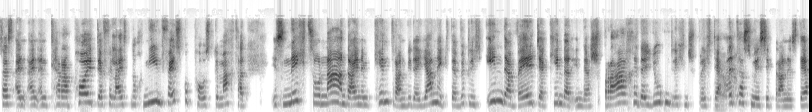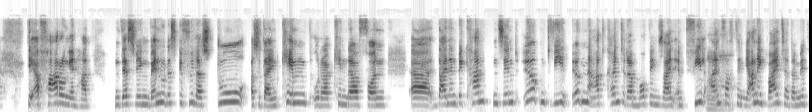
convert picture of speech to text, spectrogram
Das heißt, ein, ein, ein Therapeut, der vielleicht noch nie einen Facebook-Post gemacht hat, ist nicht so nah an deinem Kind dran wie der Yannick, der wirklich in der Welt der Kinder, in der Sprache der Jugendlichen spricht, der ja. altersmäßig dran ist, der die Erfahrungen hat. Und deswegen, wenn du das Gefühl hast, du, also dein Kind oder Kinder von äh, deinen Bekannten sind irgendwie in irgendeiner Art könnte da Mobbing sein, empfiehl mhm. einfach den Yannick weiter, damit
